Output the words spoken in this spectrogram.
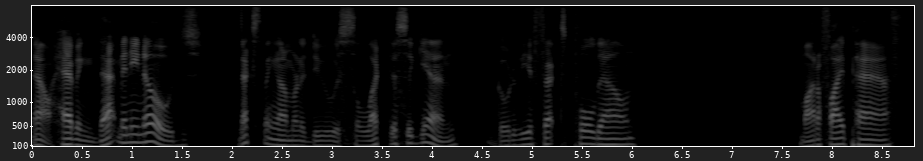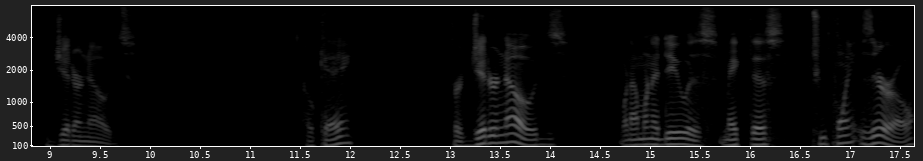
now having that many nodes, next thing I'm going to do is select this again go to the effects pull down, modify path, jitter nodes. Okay, for jitter nodes, what I'm going to do is make this 2.0.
